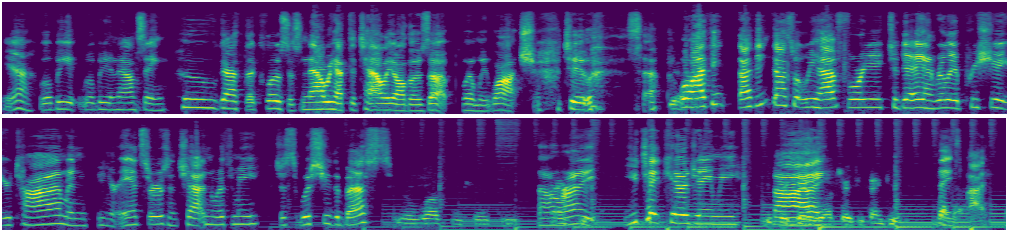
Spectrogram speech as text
Yeah, we'll be we'll be announcing who got the closest. Now we have to tally all those up when we watch too. So, Yeah. well, I think I think that's what we have for you today. I really appreciate your time and, and your answers and chatting with me. Just wish you the best. You're welcome, Tracy. All right, you take care, Jamie. You Bye. Tracy. Thank you. Thanks. Bye-bye. Bye.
